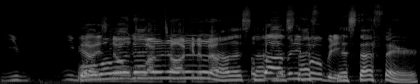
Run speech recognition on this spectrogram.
you, you Whoa, guys whoa, know who no, I'm no, talking no, no, about. no, that's not, that's, bobbity not, boobity. that's not fair.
